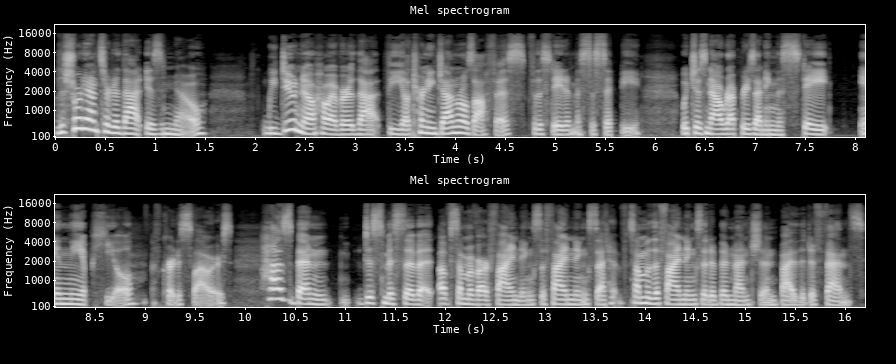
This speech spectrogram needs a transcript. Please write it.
the short answer to that is no. We do know, however, that the Attorney General's office for the state of Mississippi, which is now representing the state in the appeal of Curtis Flowers, has been dismissive of some of our findings, the findings that have, some of the findings that have been mentioned by the defense.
